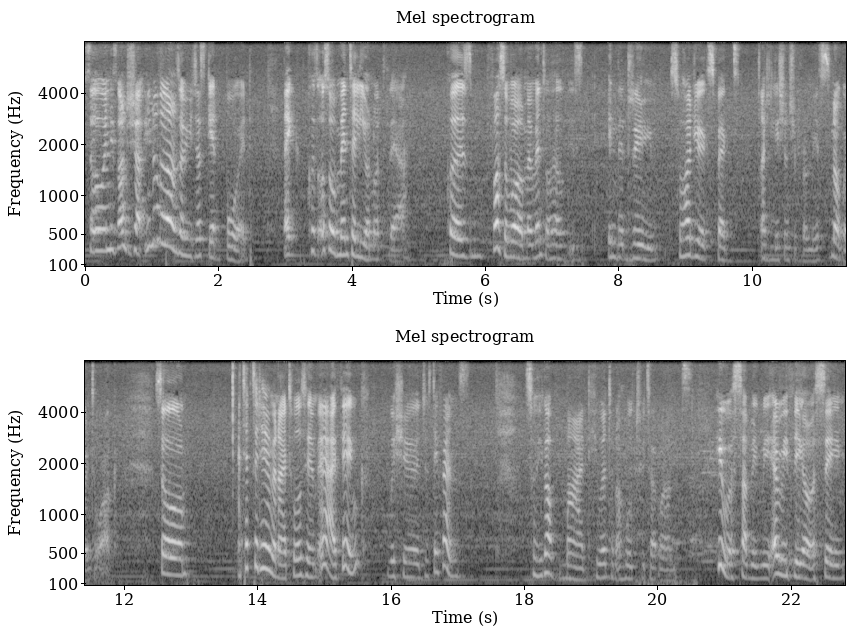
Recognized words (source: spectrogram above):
So when he's gone to Shags, you know the ones where you just get bored, like because also mentally you're not there. Because first of all, my mental health is in the drain. So how do you expect a relationship from me? It's not going to work. So I texted him and I told him, "Eh, I think we should just stay friends." So he got mad. He went on a whole Twitter rant. He was subbing me everything I was saying,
